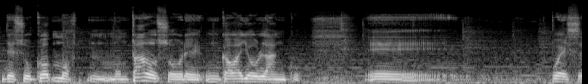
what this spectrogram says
de Zhukov montado sobre un caballo blanco. Eh, pues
